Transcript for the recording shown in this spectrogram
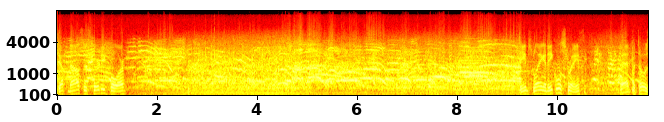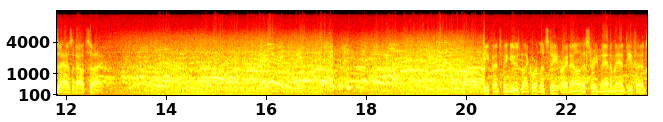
Jeff Naus is 34. Teams playing at equal strength, and Petosa has it outside. Defense being used by Cortland State right now, a straight man-to-man -man defense.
